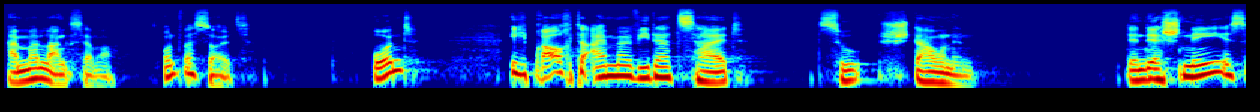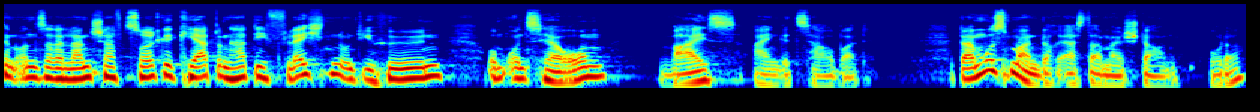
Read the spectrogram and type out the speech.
einmal langsamer. Und was soll's? Und ich brauchte einmal wieder Zeit zu staunen. Denn der Schnee ist in unsere Landschaft zurückgekehrt und hat die Flächen und die Höhen um uns herum weiß eingezaubert. Da muss man doch erst einmal staunen, oder?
